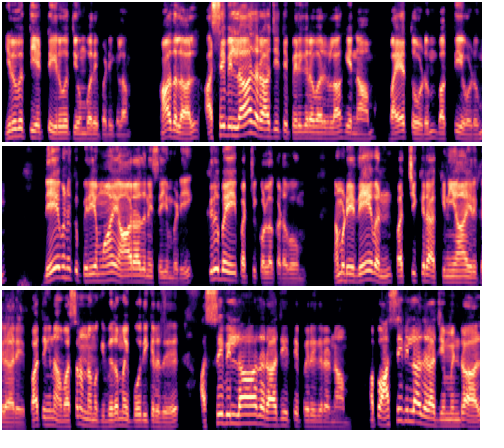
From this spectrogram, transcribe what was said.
இருபத்தி எட்டு இருபத்தி ஒன்பதை படிக்கலாம். ஆதலால் அசைவில்லாத ராஜ்யத்தை பெறுகிறவர்களாகிய நாம் பயத்தோடும் பக்தியோடும் தேவனுக்கு பிரியமாய் ஆராதனை செய்யும்படி கிருபையை பற்றி கொள்ள கடவோம். நம்முடைய தேவன் பச்சிக்கிற அக்கினியா இருக்கிறாரு. பாத்தீங்கன்னா வசனம் நமக்கு விதமாய் போதிக்கிறது அசைவில்லாத ராஜ்யத்தை பெறுகிற நாம். அப்போ அசைவில்லாத ராஜ்யம் என்றால்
